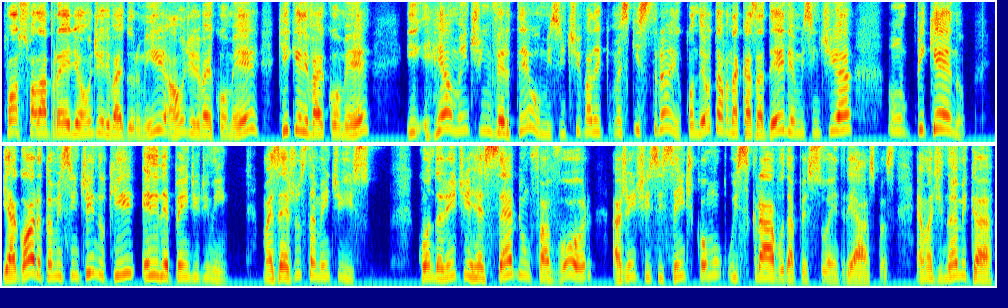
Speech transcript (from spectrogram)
posso falar para ele onde ele vai dormir, aonde ele vai comer, o que, que ele vai comer, e realmente inverteu, me senti, falei, mas que estranho, quando eu estava na casa dele, eu me sentia um pequeno, e agora eu estou me sentindo que ele depende de mim. Mas é justamente isso. Quando a gente recebe um favor, a gente se sente como o escravo da pessoa, entre aspas. É uma dinâmica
